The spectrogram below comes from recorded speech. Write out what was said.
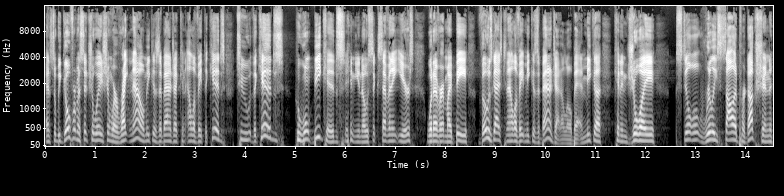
And so we go from a situation where right now Mika Zibanejad can elevate the kids to the kids who won't be kids in, you know, six, seven, eight years, whatever it might be, those guys can elevate Mika Zibanejad a little bit. And Mika can enjoy still really solid production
